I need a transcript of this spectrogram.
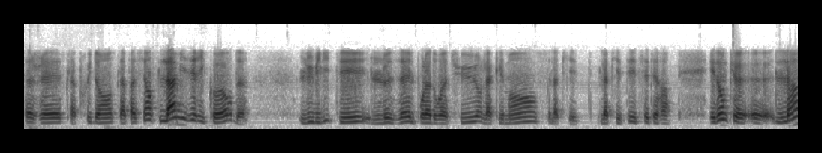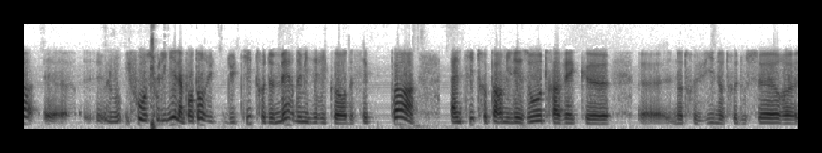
sagesse, la prudence, la patience, la miséricorde, l'humilité, le zèle pour la droiture, la clémence, la piété, la piété etc. Et donc, euh, euh, là, euh, il faut souligner l'importance du, du titre de mère de miséricorde. C'est pas un titre parmi les autres avec euh, notre vie, notre douceur, euh,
